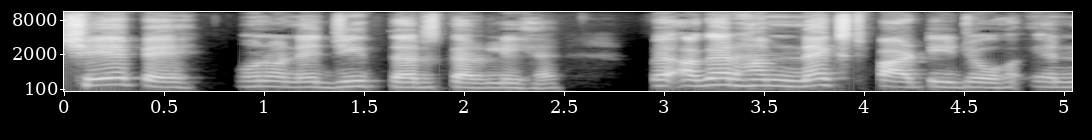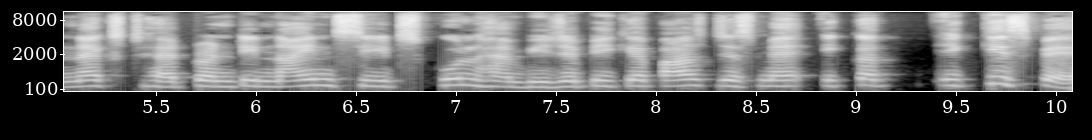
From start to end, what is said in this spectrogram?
छह पे उन्होंने जीत दर्ज कर ली है। तो अगर हम नेक्स्ट पार्टी जो, नेक्स्ट है ट्वेंटी नाइन सीट्स कुल हैं बीजेपी के पास, जिसमें इक्कीस पे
